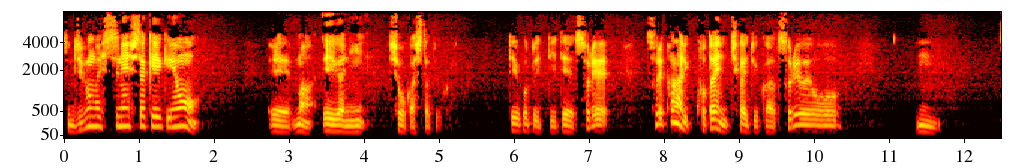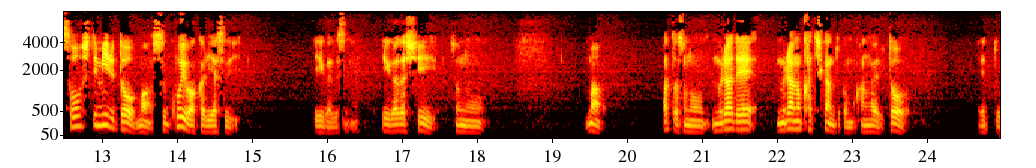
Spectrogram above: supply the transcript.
その自分が失念した経験を、えー、まあ、映画に消化したというか、っていうことを言っていて、それ、それかなり答えに近いというか、それを、うん、そうしてみると、まあ、すごいわかりやすい映画ですね。映画だし、その、まあ、あとその村で、村の価値観とかも考えると、えっと、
